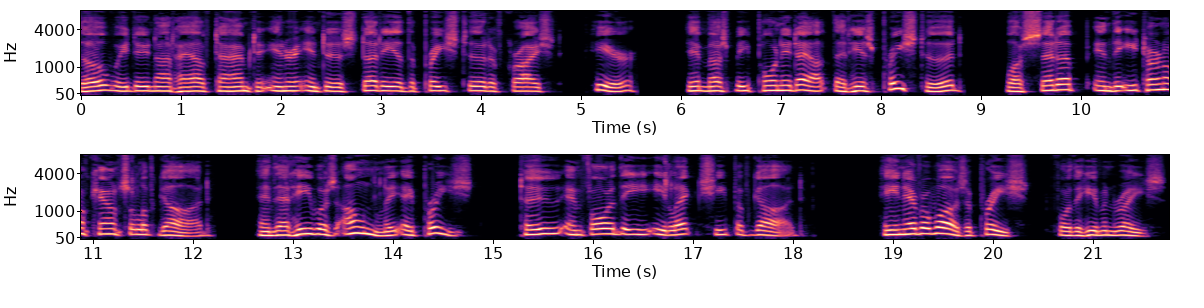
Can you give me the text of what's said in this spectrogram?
Though we do not have time to enter into a study of the priesthood of Christ here, it must be pointed out that his priesthood was set up in the eternal counsel of God, and that he was only a priest to and for the elect sheep of God. He never was a priest for the human race.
